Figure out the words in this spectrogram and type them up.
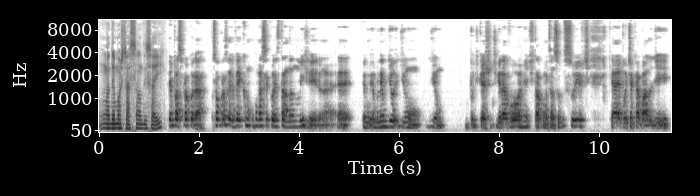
uma demonstração disso aí? Eu posso procurar. Só para você ver como, como essa coisa está andando ligeiro, né? É, eu, eu, me lembro de, de, um, de um podcast que a gente gravou, a gente estava comentando sobre Swift, que a Apple tinha acabado de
